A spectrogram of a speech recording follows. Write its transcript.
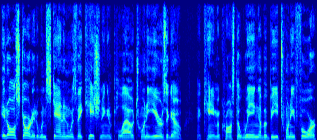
It all started when Scannon was vacationing in Palau 20 years ago and came across the wing of a B 24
